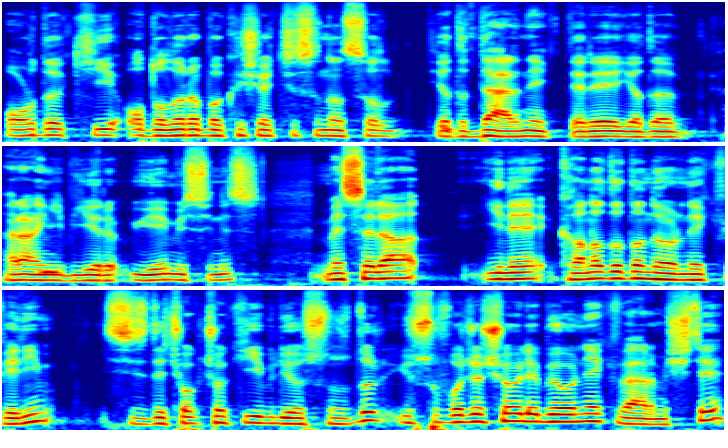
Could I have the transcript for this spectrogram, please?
Oradaki odalara bakış açısı nasıl ya da derneklere ya da herhangi bir yere üye misiniz? Mesela yine Kanada'dan örnek vereyim. Siz de çok çok iyi biliyorsunuzdur. Yusuf Hoca şöyle bir örnek vermişti.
